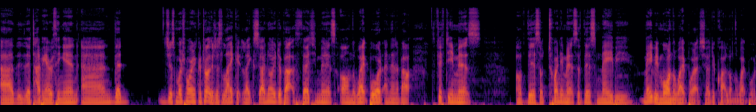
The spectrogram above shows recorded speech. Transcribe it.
uh, they're typing everything in, and they're just much more in control. They just like it. Like so, I know I did about thirty minutes on the whiteboard, and then about fifteen minutes of this or 20 minutes of this maybe maybe more on the whiteboard actually i did quite a lot on the whiteboard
